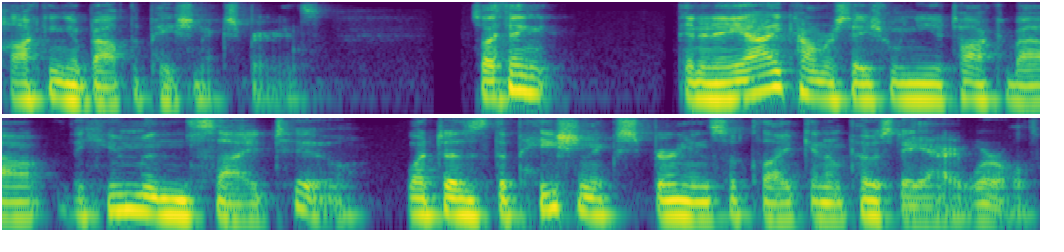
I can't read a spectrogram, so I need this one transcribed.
talking about the patient experience. So I think in an AI conversation, we need to talk about the human side too. What does the patient experience look like in a post AI world?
